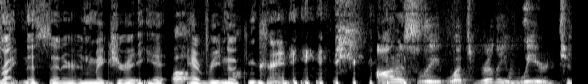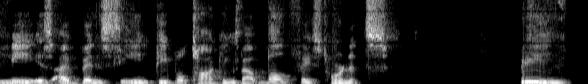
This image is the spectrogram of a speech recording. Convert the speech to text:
right in the center, and make sure it hit Well- every nook and cranny. Honestly, what's really weird to me is I've been seeing people talking about bald faced hornets being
